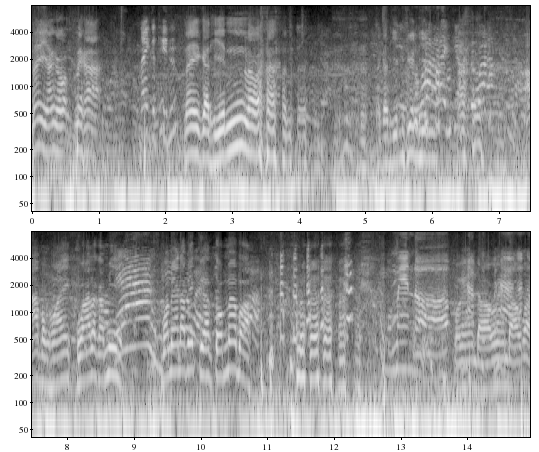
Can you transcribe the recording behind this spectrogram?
ในหยังก็แม่ค่ะ ในกระถิน ในกระถินแล้วว่าในกระถินขึ้นหินอะอ่าบังหอยขวาแล้วก็มีบ่แม่นเอาไปเกลือกต้มมาบ่ โมแมนดอกบ่แม่นดอกบ่แม่นดอกว่า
